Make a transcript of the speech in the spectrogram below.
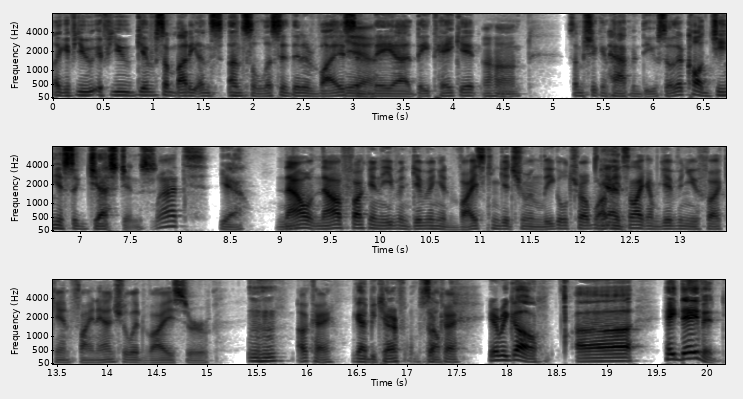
Like if you if you give somebody uns unsolicited advice Yeah. and they uh, they take it, uh some shit can happen to you. So they're called genius suggestions. What? Yeah. Now, now, fucking even giving advice can get you in legal trouble. I Yeah. mean, it's not like I'm giving you fucking financial advice or. Mm-hmm. Okay. You gotta be careful. So Okay. here we go. Uh, hey David,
